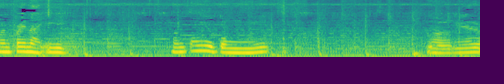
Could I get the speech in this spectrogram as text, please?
มันไปไหนอีก มันต้องอยู่ตรงนี้เดี๋ยวนี้เ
